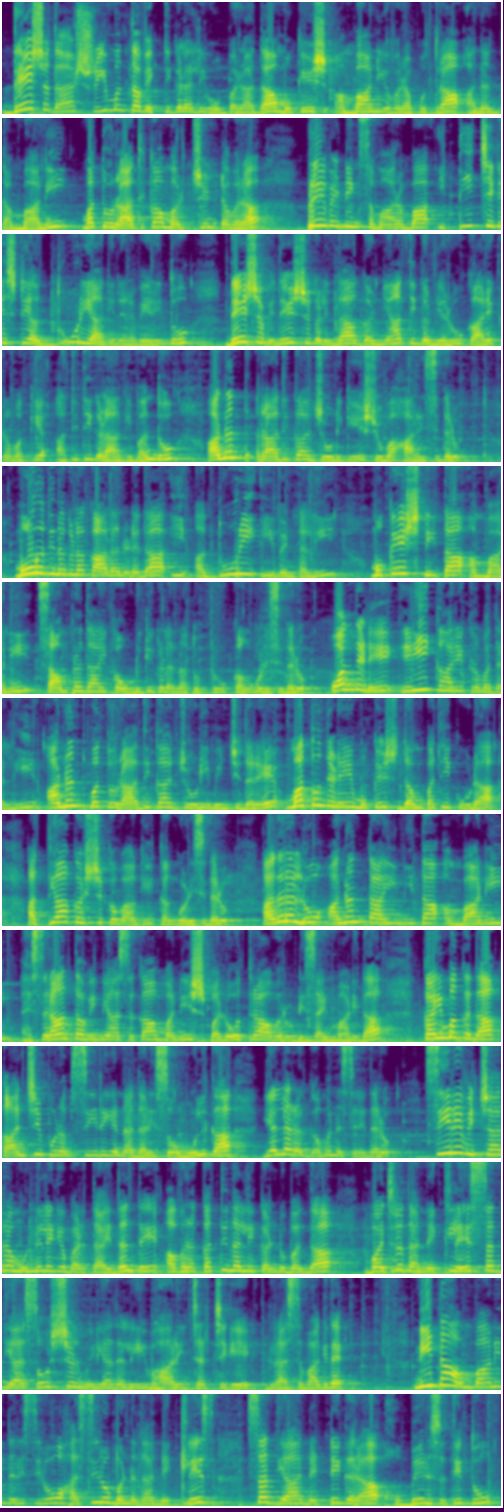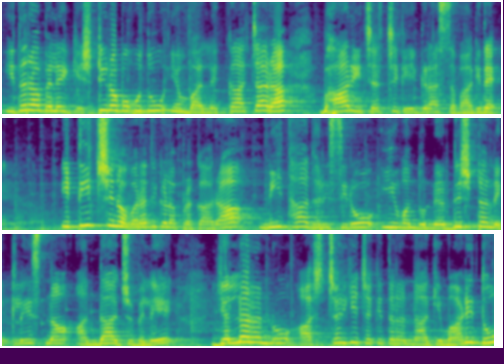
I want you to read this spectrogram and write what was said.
ದೇಶದ ಶ್ರೀಮಂತ ವ್ಯಕ್ತಿಗಳಲ್ಲಿ ಒಬ್ಬರಾದ ಮುಖೇಶ್ ಅಂಬಾನಿಯವರ ಪುತ್ರ ಅನಂತ್ ಅಂಬಾನಿ ಮತ್ತು ರಾಧಿಕಾ ಮರ್ಚೆಂಟ್ ಅವರ ಪ್ರೀ ವೆಡ್ಡಿಂಗ್ ಸಮಾರಂಭ ಇತ್ತೀಚೆಗಷ್ಟೇ ಅದ್ದೂರಿಯಾಗಿ ನೆರವೇರಿದ್ದು, ದೇಶ ವಿದೇಶಗಳಿಂದ ಗಣ್ಯಾತಿ ಗಣ್ಯರು ಕಾರ್ಯಕ್ರಮಕ್ಕೆ ಅತಿಥಿಗಳಾಗಿ ಬಂದು ಅನಂತ್ ರಾಧಿಕಾ ಜೋಡಿಗೆ ಶುಭ ಹಾರೈಸಿದರು. ಮೂರು ದಿನಗಳ ಕಾಲ ನಡೆದ ಈ ಅದ್ದೂರಿ ಈವೆಂಟ್ನಲ್ಲಿ ಮುಖೇಶ್, ನೀತಾ ಅಂಬಾನಿ ಸಾಂಪ್ರದಾಯಿಕ ಉಡುಗೆಗಳನ್ನು ತೊಟ್ಟು ಕಂಗೊಳಿಸಿದರು. ಒಂದೆಡೆ ಇಡೀ ಕಾರ್ಯಕ್ರಮದಲ್ಲಿ ಅನಂತ್ ಮತ್ತು ರಾಧಿಕಾ ಜೋಡಿ ಮಿಂಚಿದರೆ ಮತ್ತೊಂದೆಡೆ ಮುಖೇಶ್ ದಂಪತಿ ಕೂಡ ಅತ್ಯಾಕರ್ಷಕವಾಗಿ ಕಂಗೊಳಿಸಿದರು. ಅದರಲ್ಲೂ ಅನಂತ್ ತಾಯಿ ನೀತಾ ಅಂಬಾನಿ, ಹೆಸರಾಂತ ವಿನ್ಯಾಸಕ ಮನೀಶ್ ಮಲ್ಹೋತ್ರಾ ಅವರು ಡಿಸೈನ್ ಮಾಡಿದ ಕೈಮಗ್ಗದ ಕಾಂಚೀಪುರಂ ಸೀರೆಯನ್ನು ಧರಿಸೋ ಮೂಲಕ ಎಲ್ಲರ ಗಮನ ಸೆಳೆದರು. ಸೀರೆ ವಿಚಾರ ಮುನ್ನೆಲೆಗೆ ಬರ್ತಾ ಇದ್ದಂತೆ ಅವರ ಕತ್ತಿನಲ್ಲಿ ಕಂಡುಬಂದ ವಜ್ರದ ನೆಕ್ಲೆಸ್ ಸದ್ಯ ಸೋಷಿಯಲ್ ಮೀಡಿಯಾದಲ್ಲಿ ಭಾರಿ ಚರ್ಚೆಗೆ ಗ್ರಾಸವಾಗಿದೆ. ನೀತಾ ಅಂಬಾನಿ ಧರಿಸಿರೋ ಹಸಿರು ಬಣ್ಣದ ನೆಕ್ಲೆಸ್ ಸದ್ಯ ನೆಟ್ಟಿಗರ ಹುಬ್ಬೇರಿಸುತ್ತಿದ್ದು, ಇದರ ಬೆಲೆ ಎಷ್ಟಿರಬಹುದು ಎಂಬ ಲೆಕ್ಕಾಚಾರ ಭಾರಿ ಚರ್ಚೆಗೆ ಗ್ರಾಸವಾಗಿದೆ. ಇತ್ತೀಚಿನ ವರದಿಗಳ ಪ್ರಕಾರ, ನೀತಾ ಧರಿಸಿರೋ ಈ ಒಂದು ನಿರ್ದಿಷ್ಟ ನೆಕ್ಲೇಸ್ನ ಅಂದಾಜು ಬೆಲೆ ಎಲ್ಲರನ್ನೂ ಆಶ್ಚರ್ಯಚಕಿತರನ್ನಾಗಿ ಮಾಡಿದ್ದು,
